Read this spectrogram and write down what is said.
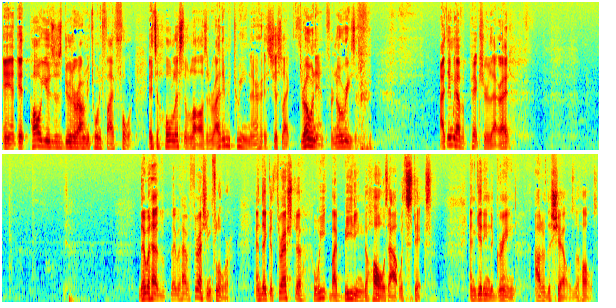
And it, Paul uses Deuteronomy 25 4. It's a whole list of laws, and right in between there, it's just like throwing in for no reason. I think we have a picture of that, right? They would have, they would have a threshing floor, and they could thresh the wheat by beating the hulls out with sticks and getting the grain out of the shells, the hulls.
